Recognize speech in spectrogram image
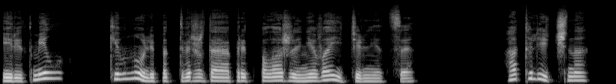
и Ритмил кивнули, подтверждая предположение воительницы. «Отлично.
